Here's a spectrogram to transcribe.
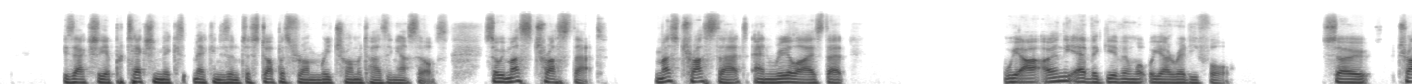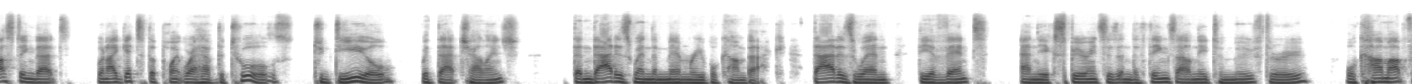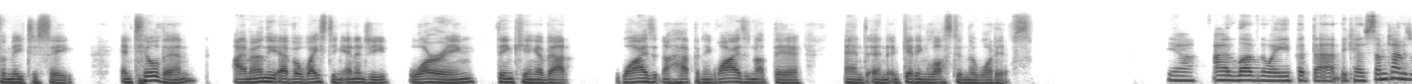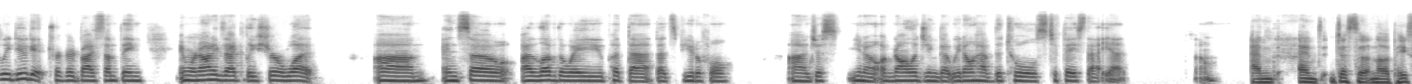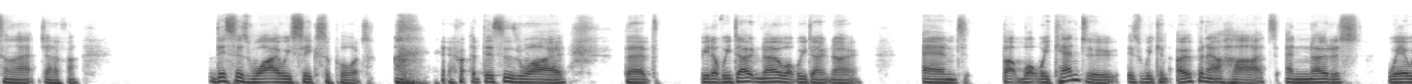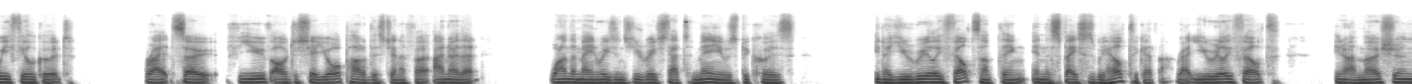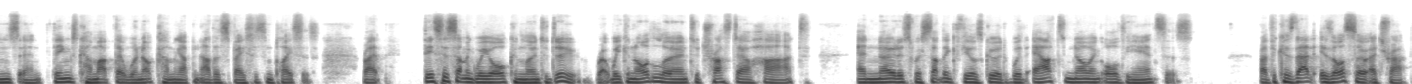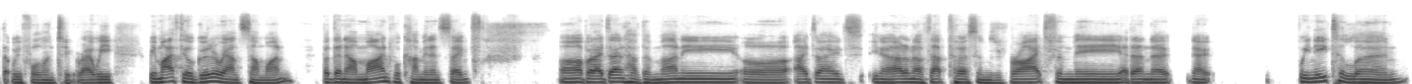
is actually a protection me- mechanism to stop us from re traumatizing ourselves. So we must trust that. We must trust that and realize that we are only ever given what we are ready for. So, trusting that when I get to the point where I have the tools to deal with that challenge, then that is when the memory will come back. That is when the event and the experiences and the things I'll need to move through will come up for me to see. Until then, I'm only ever wasting energy worrying, thinking about why is it not happening? Why is it not there? And and getting lost in the what ifs. Yeah, I love the way you put that because sometimes we do get triggered by something and we're not exactly sure what. Um, and so I love the way you put that. That's beautiful. Uh, just you know, acknowledging that we don't have the tools to face that yet. So and and just another piece on that, Jennifer. This is why we seek support. this is why that you know we don't know what we don't know, and but what we can do is we can open our hearts and notice where we feel good. Right. So for you, I'll just share your part of this, Jennifer. I know that one of the main reasons you reached out to me was because, you know, you really felt something in the spaces we held together, right? You really felt, you know, emotions and things come up that were not coming up in other spaces and places, right? This is something we all can learn to do, right? We can all learn to trust our heart and notice where something feels good without knowing all the answers right? Because that is also a trap that we fall into right? We we might feel good around someone but then our mind will come in and say oh but i don't have the money or i don't you know i don't know if that person's right for me. I don't know you know we need to learn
